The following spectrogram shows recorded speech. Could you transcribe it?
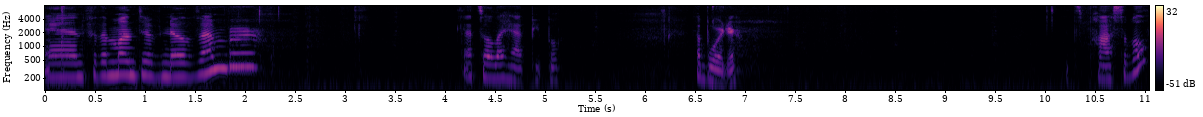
And for the month of November, that's all I have, people. A border. It's possible.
